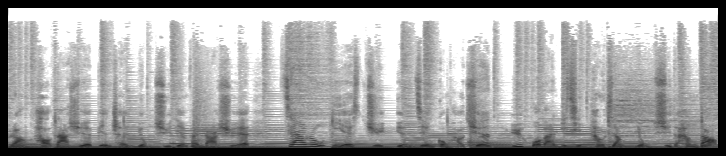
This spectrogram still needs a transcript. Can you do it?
让好大学变成永续典范大学。加入 ESG 远见共好圈，与伙伴一起航向永续的航道。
